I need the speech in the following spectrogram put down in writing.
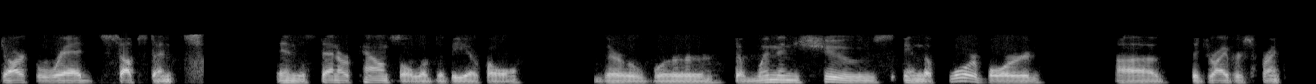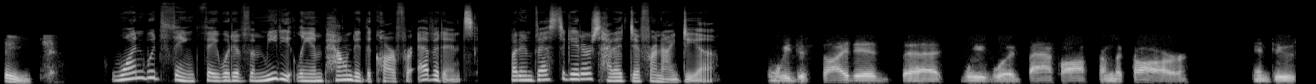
dark red substance in the center console of the vehicle there were some women's shoes in the floorboard of the driver's front seat. One would think they would have immediately impounded the car for evidence, but investigators had a different idea. We decided that we would back off from the car and do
